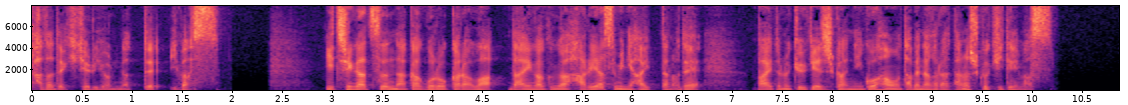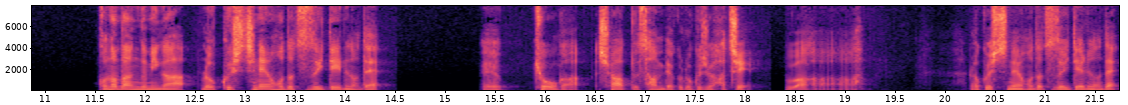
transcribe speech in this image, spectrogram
タダで聞けるようになっています。1月中頃からは大学が春休みに入ったので、バイトの休憩時間にご飯を食べながら楽しく聞いています。この番組が6、7年ほど続いているので、えー、今日がシャープ368。うわー。6、7年ほど続いているので、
